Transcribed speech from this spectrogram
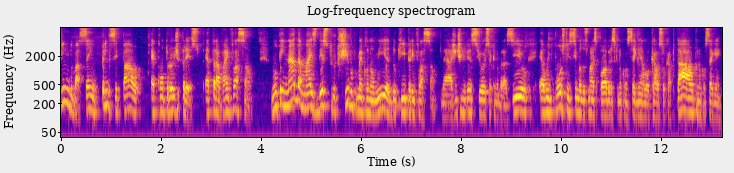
fim do Bacen, o principal, é controle de preço, é travar a inflação. Não tem nada mais destrutivo para uma economia do que hiperinflação. Né? A gente vivenciou isso aqui no Brasil, é o imposto em cima dos mais pobres que não conseguem alocar o seu capital, que não conseguem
